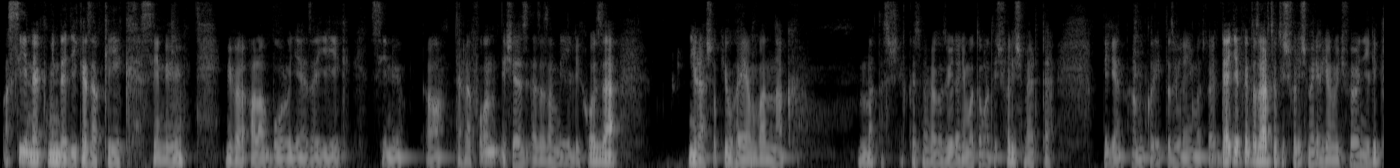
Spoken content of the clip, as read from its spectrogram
A színek mindegyik ez a kék színű, mivel alapból ugye ez a jég színű a telefon, és ez, ez az, ami illik hozzá. Nyílások jó helyen vannak, Na, közben meg az űrlenyomatomat is felismerte. Igen, amikor itt az űrlenyomat fel. De egyébként az arcot is felismeri, ugyanúgy fölnyílik,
